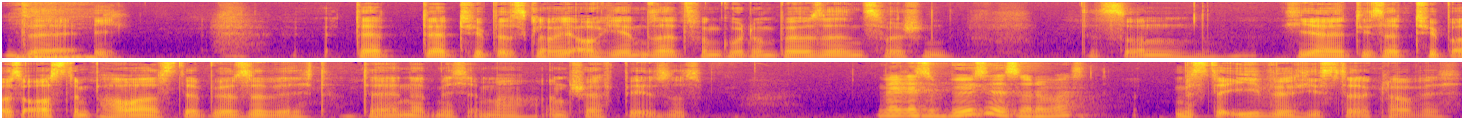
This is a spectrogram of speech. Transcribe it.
Der, ich, der, der Typ ist, glaube ich, auch jenseits von Gut und Böse inzwischen. Das ist so ein, hier dieser Typ aus Austin Powers, der Bösewicht, der erinnert mich immer an Jeff Bezos. Weil der so böse ist, oder was? Mr. Evil hieß der, glaube ich.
